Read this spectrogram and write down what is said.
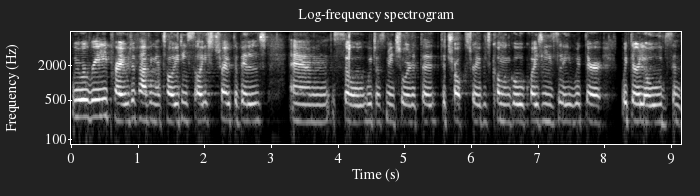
we were really proud of having a tidy site throughout the build. Um, so we just made sure that the, the trucks were able to come and go quite easily with their with their loads. And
